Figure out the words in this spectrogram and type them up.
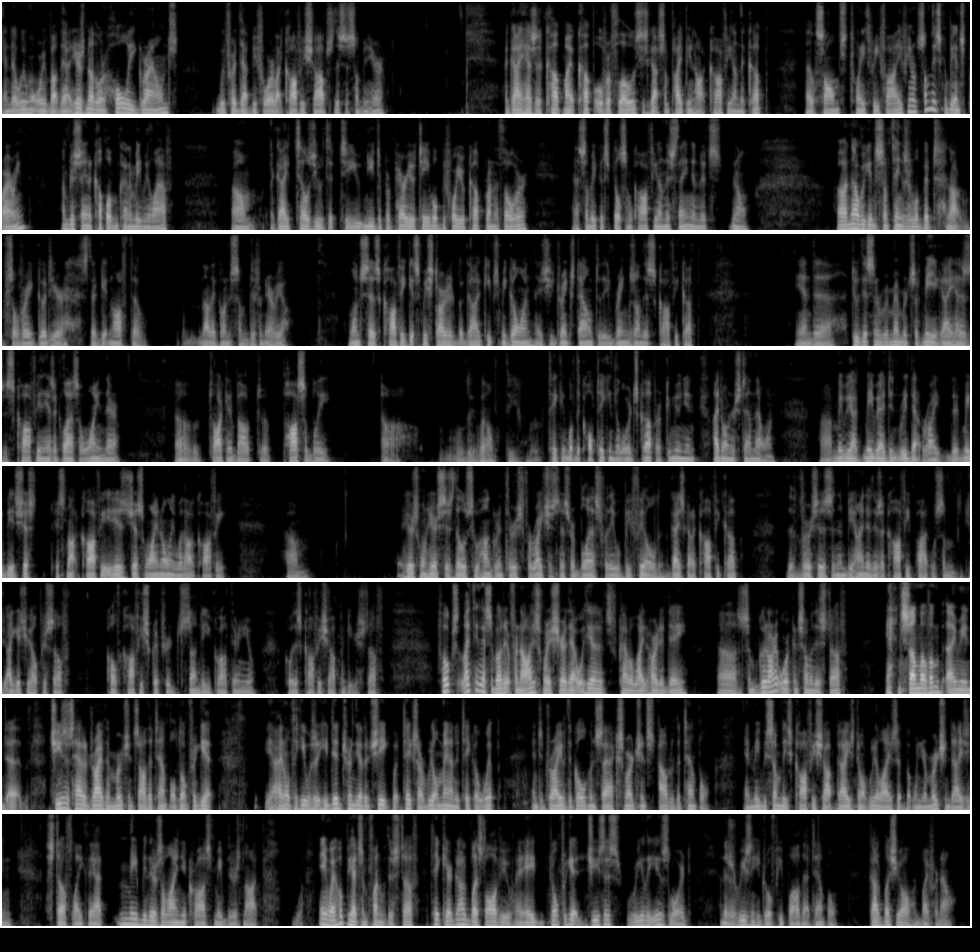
and uh, we won't worry about that. Here's another one: Holy Grounds. We've heard that before, like coffee shops. This is something here. A guy has a cup. My cup overflows. He's got some piping hot coffee on the cup. Uh, Psalms 23:5. You know, some of these can be inspiring. I'm just saying a couple of them kind of made me laugh. Um, a guy tells you that you need to prepare your table before your cup runneth over. Somebody could spill some coffee on this thing, and it's, you know. Uh, now we're getting some things a little bit not so very good here. So they're getting off the now they go into some different area. One says, Coffee gets me started, but God keeps me going as she drinks down to the rings on this coffee cup. And uh, do this in remembrance of me. A guy has his coffee and he has a glass of wine there, uh, talking about uh, possibly, uh, well, the taking what they call taking the Lord's cup or communion. I don't understand that one. Uh, maybe I maybe I didn't read that right. Maybe it's just it's not coffee. It is just wine only without coffee. Um, here's one here says, Those who hunger and thirst for righteousness are blessed, for they will be filled. The guy's got a coffee cup, the verses, and then behind there, there's a coffee pot with some, I guess you help yourself, called Coffee Scripture Sunday. You go out there and you go to this coffee shop and get your stuff. Folks, I think that's about it for now. I just want to share that with you. It's kind of a lighthearted day. Uh, some good artwork in some of this stuff. And some of them, I mean, uh, Jesus had to drive the merchants out of the temple. Don't forget, yeah, I don't think he was. He did turn the other cheek, but it takes a real man to take a whip and to drive the Goldman Sachs merchants out of the temple. And maybe some of these coffee shop guys don't realize it, but when you're merchandising stuff like that, maybe there's a line you cross, maybe there's not. Anyway, I hope you had some fun with this stuff. Take care. God bless all of you. And hey, don't forget, Jesus really is Lord. And there's a reason he drove people out of that temple. God bless you all, and bye for now.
